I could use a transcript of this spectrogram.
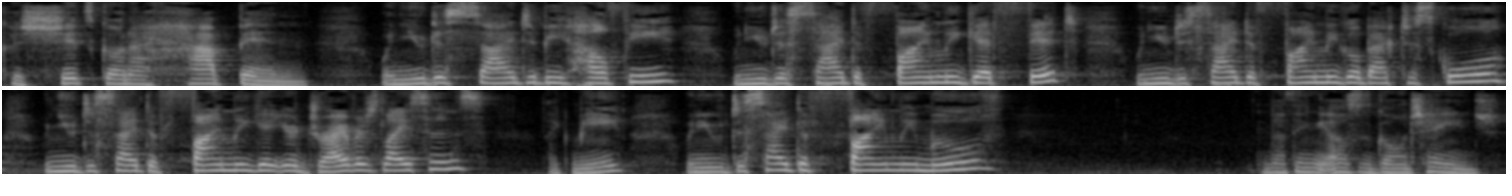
Because shit's gonna happen. When you decide to be healthy, when you decide to finally get fit, when you decide to finally go back to school, when you decide to finally get your driver's license, like me, when you decide to finally move, nothing else is gonna change.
